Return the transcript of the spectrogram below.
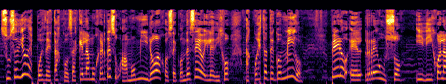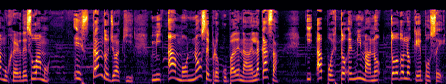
Sucedió después de estas cosas que la mujer de su amo miró a José con deseo y le dijo, acuéstate conmigo. Pero él rehusó y dijo a la mujer de su amo, estando yo aquí, mi amo no se preocupa de nada en la casa y ha puesto en mi mano todo lo que posee.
